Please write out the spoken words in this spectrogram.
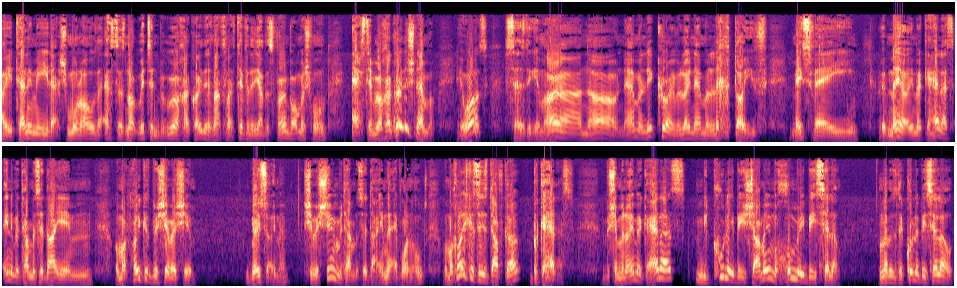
are you telling me that Shmuel holds that Esther is not written Baruch HaKodesh, that's why it's different than the others firm, but Shmuel, Esther Baruch HaKodesh Nema. It was. Says the Gemara, no, Nema Likroi, v'loi Nema Lichtoiv. Mesvei. Reb Meir Omer Kehelas Eine mit Hamas Edayim und Machloikes B'Shirashim. Beis Omer Shirashim mit Hamas Edayim that everyone holds and Machloikes is Dafka B'Kehelas. B'Shemen Omer Kehelas Mikulei Beis Shammai Mechumrei Beis Hillel. In other words, the Kula Beis Hillel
